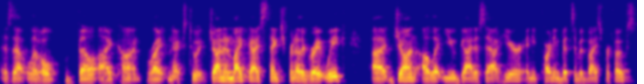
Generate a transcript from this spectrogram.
as that little bell icon right next to it. John and Mike, guys, thanks for another great week. Uh, John, I'll let you guide us out here. Any parting bits of advice for folks?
